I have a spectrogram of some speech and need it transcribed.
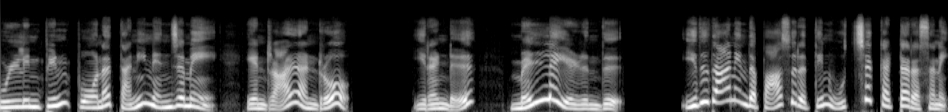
புள்ளின் பின் போன தனி நெஞ்சமே என்றாள் அன்றோ. இரண்டு மெல்ல எழுந்து. இதுதான் இந்த பாசுரத்தின் உச்சக்கட்ட ரசனை.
